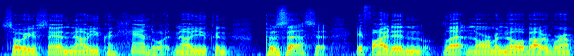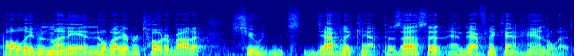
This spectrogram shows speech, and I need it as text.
So he's saying now you can handle it. Now you can possess it. If I didn't let Norma know about her grandpa leaving money and nobody ever told her about it, she would definitely can't possess it and definitely can't handle it.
